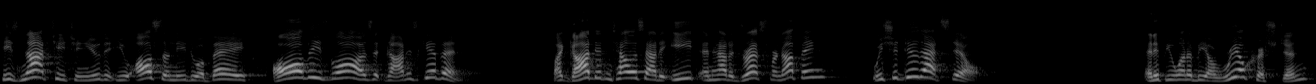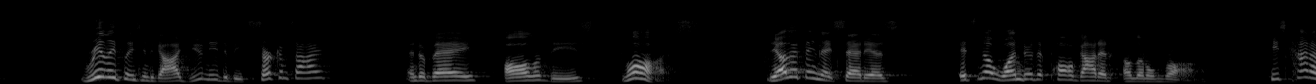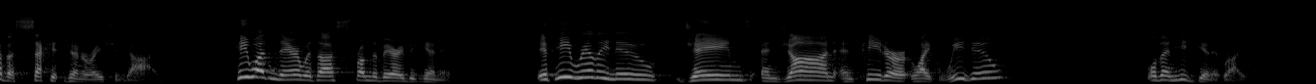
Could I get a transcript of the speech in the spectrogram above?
he's not teaching you that you also need to obey all these laws that God has given. Like God didn't tell us how to eat and how to dress for nothing. We should do that still. And if you want to be a real Christian, really pleasing to God, you need to be circumcised and obey all of these laws. The other thing they said is it's no wonder that Paul got it a little wrong he's kind of a second generation guy. He wasn't there with us from the very beginning. If he really knew James and John and Peter like we do, well, then he'd get it right.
